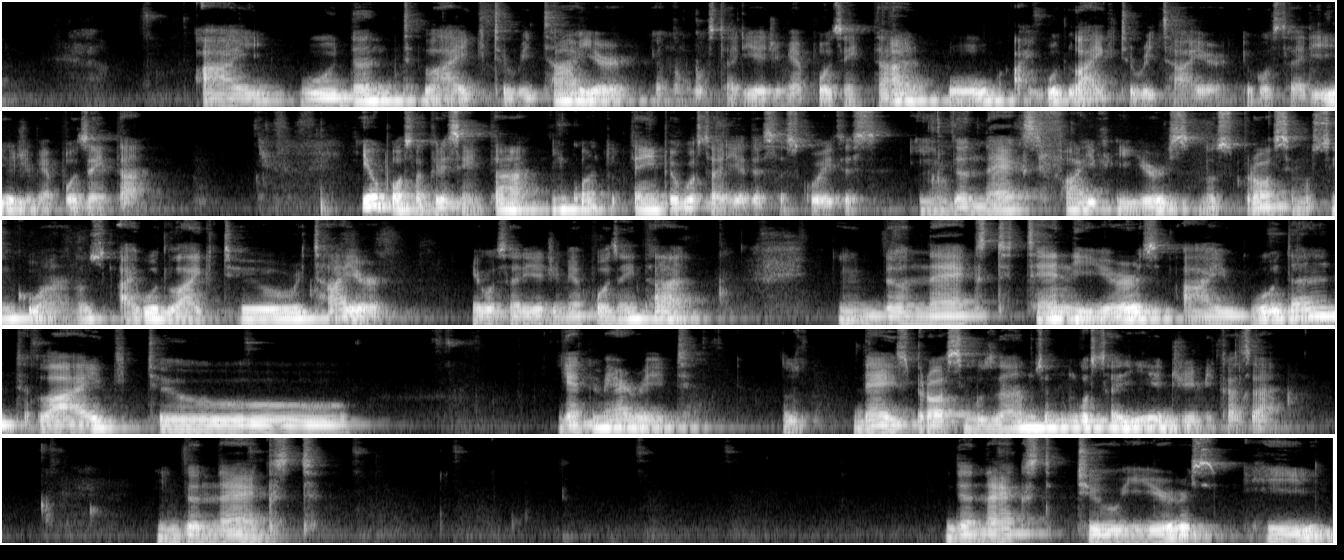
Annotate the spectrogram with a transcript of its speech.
I wouldn't like to retire. Eu não gostaria de me aposentar. Ou I would like to retire. Eu gostaria de me aposentar. E eu posso acrescentar em quanto tempo eu gostaria dessas coisas. In the next five years, nos próximos cinco anos, I would like to retire. Eu gostaria de me aposentar. In the next 10 years, I wouldn't like to get married. Nos 10 próximos anos, eu não gostaria de me casar. In the next the next two years, he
